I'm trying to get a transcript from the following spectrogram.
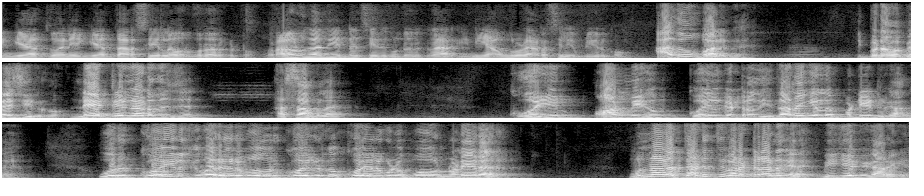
எங்கே அத்வானி எங்கே அந்த அரசியல்லாம் ஒரு புறம் இருக்கட்டும். ராகுல் காந்தி என்ன செய்து கொண்டு இருக்கிறார் இனி அவங்களோட அரசியல் எப்படி இருக்கும்? அதுவும் பாருங்க. இப்ப நம்ம பேசிட்டு இருக்கோம். நேற்று என்ன நடந்துச்சு? அஸ்ஸாம்ல? கோயில் ஆன்மீகம் கோயில் கட்டுறது இதானே இங்க எல்லாம் பண்ணிட்டு இருக்காங்க. ஒரு கோயிலுக்கு வருகிற போது ஒரு கோயில் இருக்கும். கோயிலுக்குள்ள போ நுழையிறாரு. முன்னால தடுத்து விரட்டுறானுங்க பிஜேபி காரங்க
